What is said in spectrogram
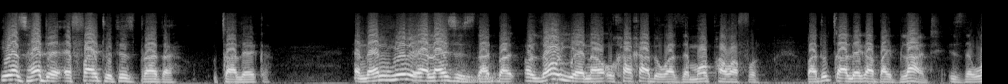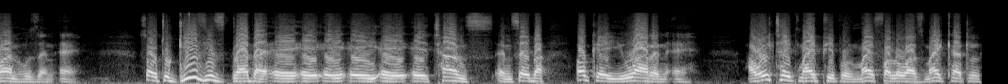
he has had a, a fight with his brother, Utaleka. And then he realizes that, but although Yena Ukhakhabe was the more powerful, but Utaleka by blood is the one who's an heir. So to give his brother a, a, a, a, a, a chance and say, but, okay, you are an heir. I will take my people, my followers, my cattle,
